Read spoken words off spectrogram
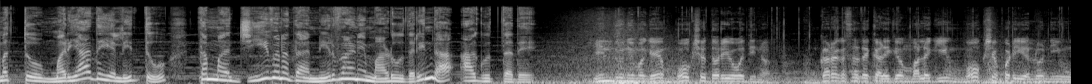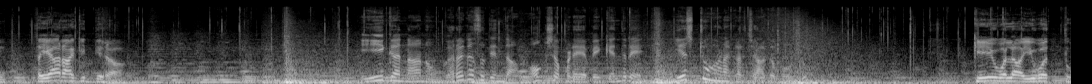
ಮತ್ತು ಮರ್ಯಾದೆಯಲ್ಲಿದ್ದು ತಮ್ಮ ಜೀವನದ ನಿರ್ವಹಣೆ ಮಾಡುವುದರಿಂದ ಆಗುತ್ತದೆ. ಇಂದು ನಿಮಗೆ ಮೋಕ್ಷ ದೊರೆಯುವ ದಿನ. ಗರಗಸದ ಕೆಳಗೆ ಮಲಗಿ ಮೋಕ್ಷ ಪಡೆಯಲು ನೀವು ತಯಾರಾಗಿದ್ದೀರಾ? ಈಗ ನಾನು ಗರಗಸದಿಂದ ಮೋಕ್ಷ ಪಡೆಯಬೇಕೆಂದರೆ ಎಷ್ಟು ಹಣ ಖರ್ಚಾಗಬಹುದು? ಕೇವಲ ಐವತ್ತು.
